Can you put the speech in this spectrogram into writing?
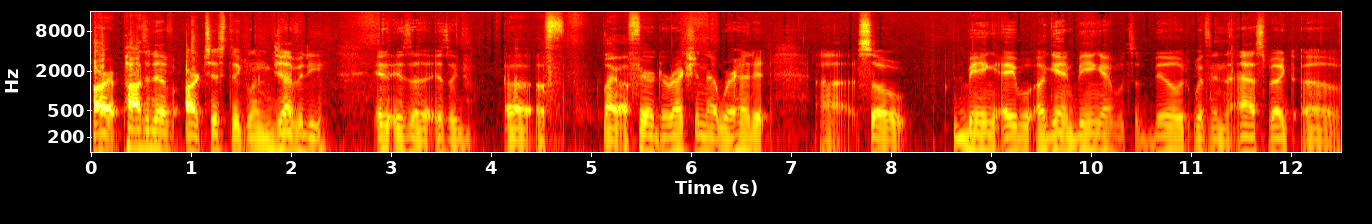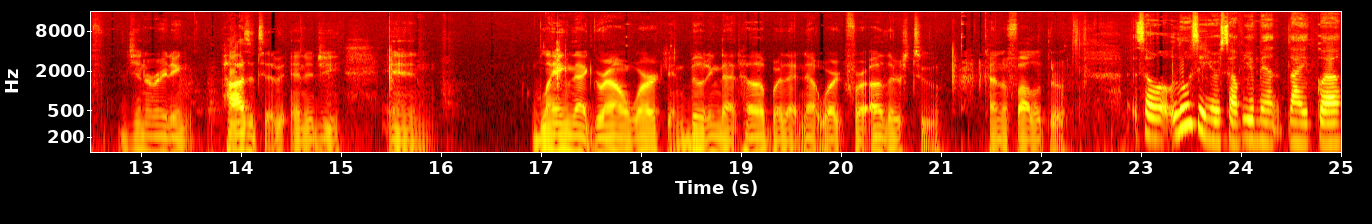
art, positive artistic longevity is, is a is a, like a fair direction that we're headed. Uh, so being able again being able to build within the aspect of generating positive energy and laying that groundwork and building that hub or that network for others to kind of follow through so losing yourself you meant like uh,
